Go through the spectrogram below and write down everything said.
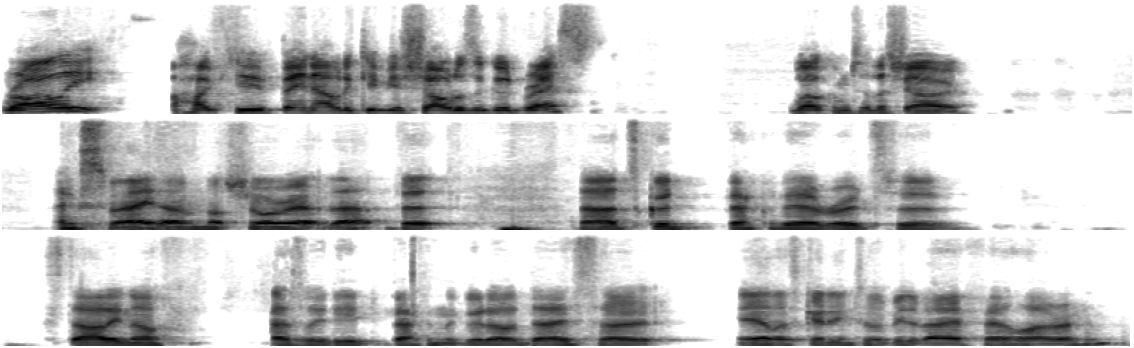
Riley, I hope you've been able to give your shoulders a good rest. Welcome to the show. Thanks, mate. I'm not sure about that, but no, it's good back with our roots for starting off as we did back in the good old days. So, yeah, let's get into a bit of AFL, I reckon.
